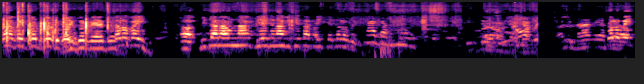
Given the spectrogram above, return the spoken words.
ચલો ભાઈ good good good good very good ચલો ભાઈ બીજા રાઉન્ડના બે જણા વિજેતા થઈ ગયા ચલો ભાઈ ચલો ભાઈ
